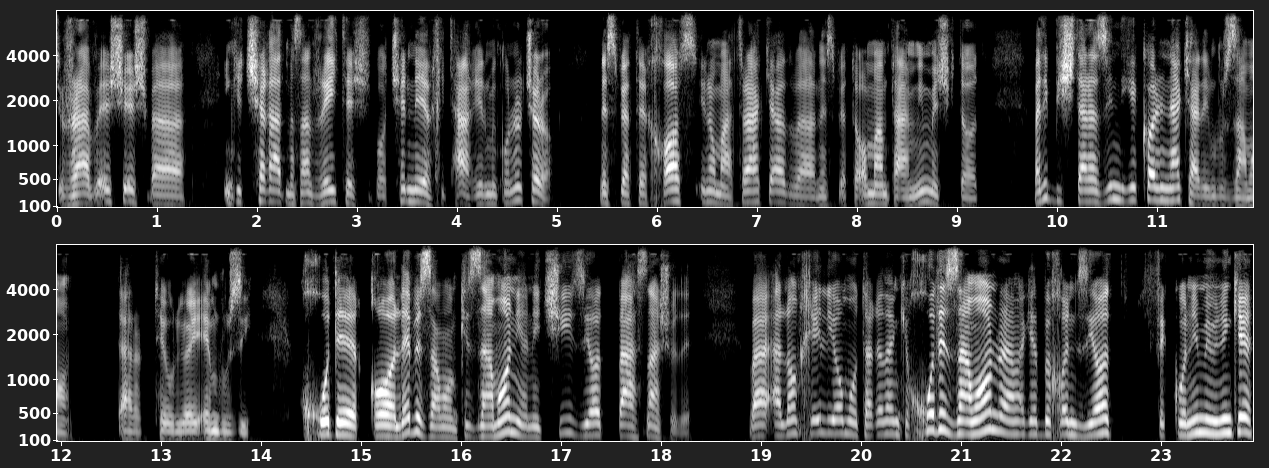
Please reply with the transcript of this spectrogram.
روشش و اینکه چقدر مثلا ریتش با چه نرخی تغییر می‌کنه چرا؟ نسبیت خاص اینو مطرح کرد و نسبیت عام هم تعمیمش داد. ولی بیشتر از این دیگه کاری نکردیم رو زمان در تئوری های امروزی. خود قالب زمان که زمان یعنی چی زیاد بحث نشده. و الان خیلی ها معتقدن که خود زمان رو اگر بخواین زیاد فکر کنیم می‌بینین که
